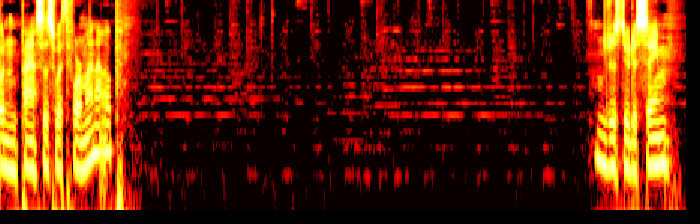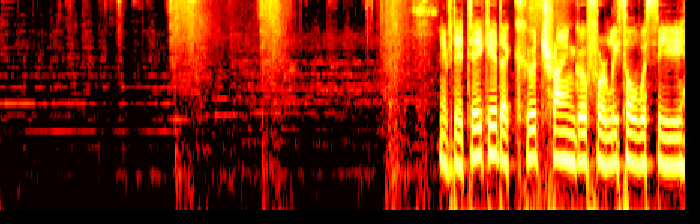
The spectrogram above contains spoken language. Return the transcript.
Opponent passes with 4 mana up. I'll just do the same. If they take it, I could try and go for lethal with the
